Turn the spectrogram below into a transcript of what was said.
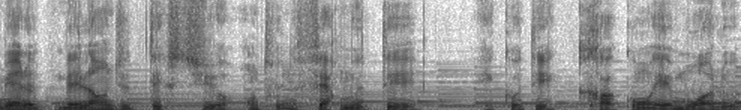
Bien le mélange de texture entre une fermeté et côté craquant et moelleux.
